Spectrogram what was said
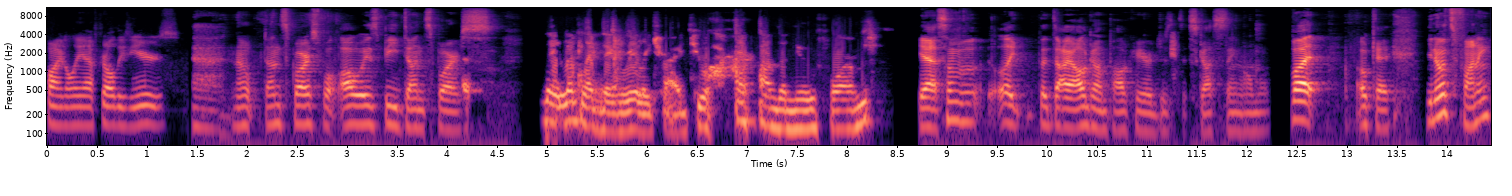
finally after all these years. nope, Dunsparce will always be Dunsparce. They look like they really tried too hard on the new forms. Yeah, some of like the Dialga and Palkia are just disgusting almost. But okay, you know what's funny?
